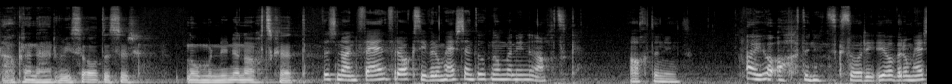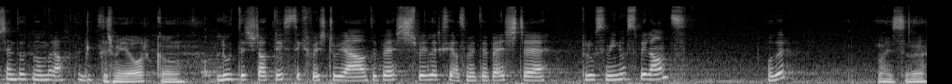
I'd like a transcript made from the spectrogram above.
Ragnar, wieso, dass er Nummer 89 hat? Das war noch eine Fanfrage. Warum hast du denn du die Nummer 89? 98. Ah ja, 98, sorry. Ja, warum hast du denn du die Nummer 98? Das ist mein Jahrgang. Laut der Statistik bist du ja auch der beste Spieler, gewesen, also mit der besten Plus-Minus-Bilanz. Oder? Weiss ich nicht.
